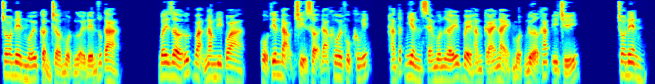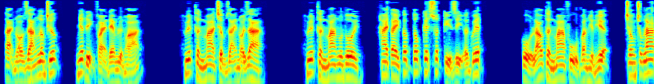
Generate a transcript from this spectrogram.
cho nên mới cần chờ một người đến giúp ta bây giờ ước vạn năm đi qua, cổ thiên đạo chỉ sợ đã khôi phục không ít, hắn tất nhiên sẽ muốn lấy về hắn cái này một nửa khác ý chí. Cho nên, tại nó giáng lâm trước, nhất định phải đem luyện hóa. Huyết thần ma chậm rãi nói ra. Huyết thần ma ngôn thôi, hai tay cấp tốc kết xuất kỳ dị ấn quyết. Cổ lao thần ma phủ văn hiện hiện, trong chốc lát,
